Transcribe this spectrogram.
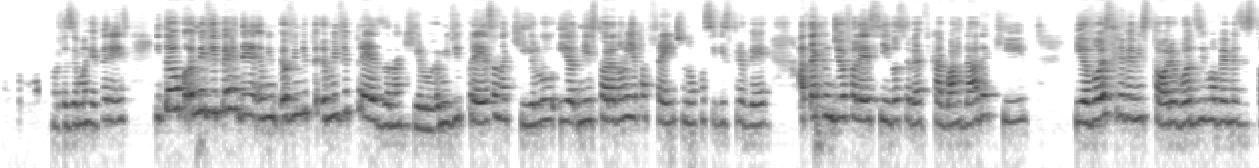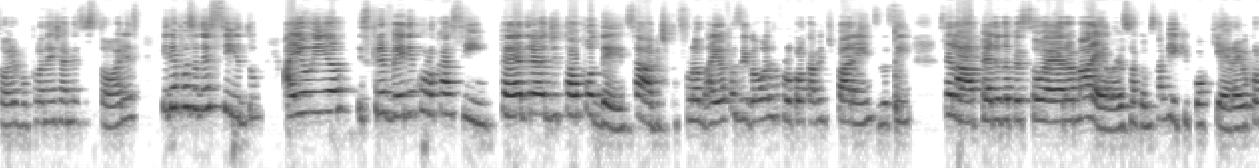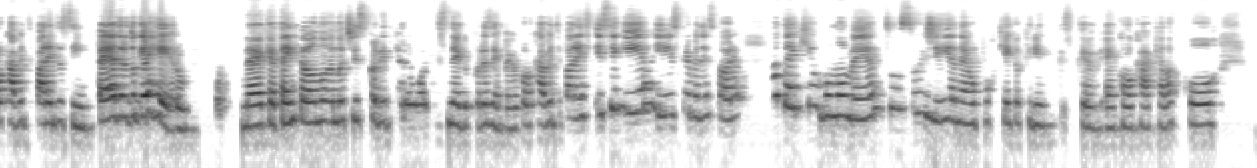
para fazer uma referência. Então eu, eu me vi perder, eu me, eu, eu me vi presa naquilo, eu me vi presa naquilo e a minha história não ia para frente, eu não conseguia escrever. Até que um dia eu falei assim: você vai ficar guardada aqui e eu vou escrever minha história, eu vou desenvolver minhas histórias, eu vou planejar minhas histórias e depois eu decido. Aí eu ia escrever e colocar assim, pedra de tal poder, sabe? Tipo, fulano, aí eu fazia igual ele falou, colocava entre parênteses assim, sei lá, a pedra da pessoa era amarela, só que eu não sabia que cor que era. Aí eu colocava entre parênteses assim, pedra do guerreiro né? Que até então eu não, tinha escolhido que era o Onix Negro, por exemplo. Eu colocava entre parênteses e seguia e ia escrevendo a história, até que em algum momento surgia, né? O porquê que eu queria escrever, é, colocar aquela cor,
